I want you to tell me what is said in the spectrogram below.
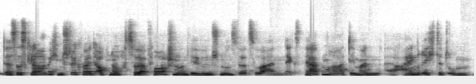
Das ist, glaube ich, ein Stück weit auch noch zu erforschen und wir wünschen uns dazu einen Expertenrat, den man äh, einrichtet, um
